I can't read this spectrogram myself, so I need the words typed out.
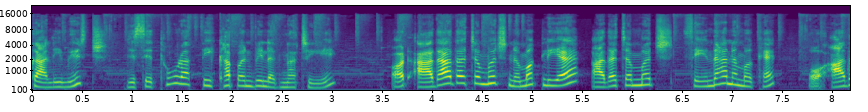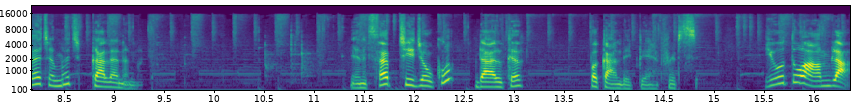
काली मिर्च, जिसे थोड़ा तीखापन भी लगना चाहिए, और आधा आधा चम्मच नमक लिया है, आधा चम्मच सेंधा नमक है, और आधा चम्मच काला नमक। इन सब चीज़ों को डालकर पका लेते हैं फिर से। यूँ तो आंवला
